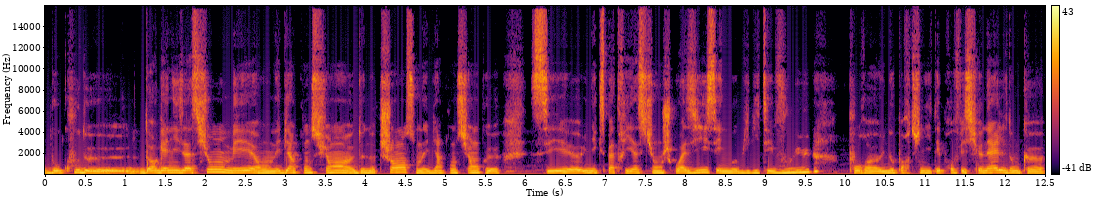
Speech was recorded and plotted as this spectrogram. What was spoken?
beaucoup d'organisations, mais on est bien conscient de notre chance, on est bien conscient que c'est une expatriation choisie, c'est une mobilité voulue pour euh, une opportunité professionnelle. Donc euh,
